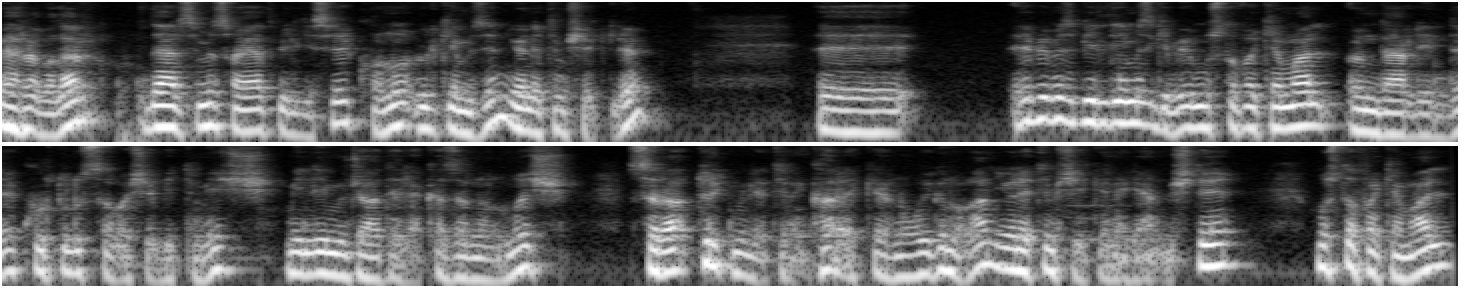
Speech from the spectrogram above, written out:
Merhabalar. Dersimiz hayat bilgisi. Konu ülkemizin yönetim şekli. Ee, hepimiz bildiğimiz gibi Mustafa Kemal önderliğinde Kurtuluş Savaşı bitmiş, milli mücadele kazanılmış, sıra Türk milletinin karakterine uygun olan yönetim şekline gelmişti. Mustafa Kemal,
